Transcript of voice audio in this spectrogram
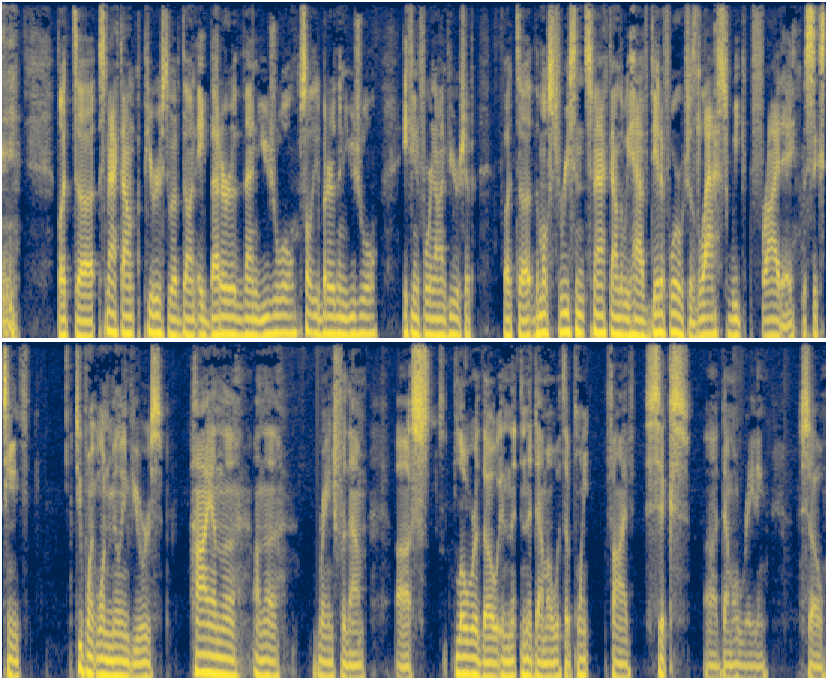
but uh, SmackDown appears to have done a better than usual, slightly better than usual 1849 viewership. But uh, the most recent SmackDown that we have data for, which was last week Friday, the 16th, 2.1 million viewers, high on the on the range for them. Uh, lower though in the in the demo with a 0.56 uh, demo rating. So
